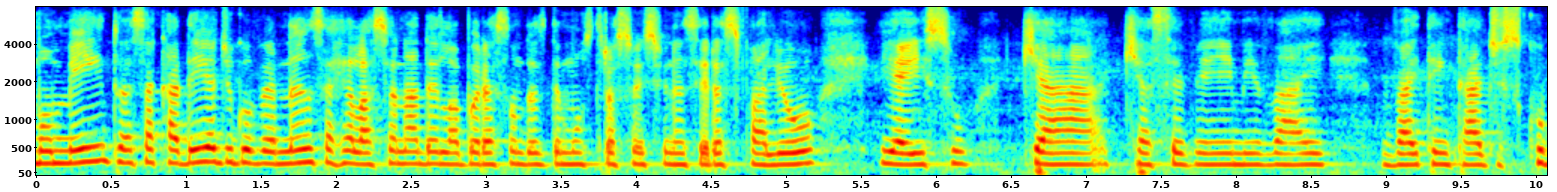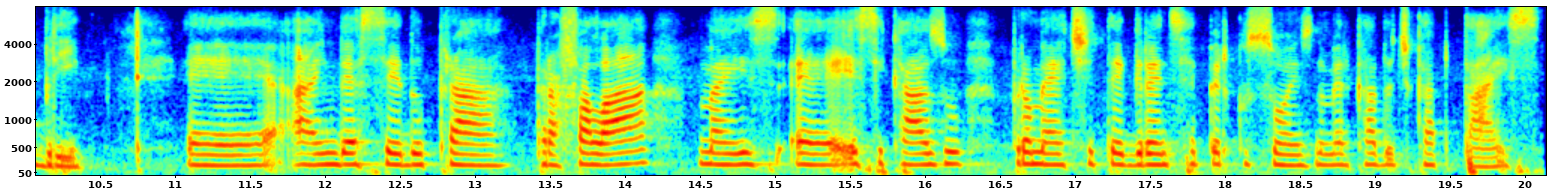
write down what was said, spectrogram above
momento, essa cadeia de governança relacionada à elaboração das demonstrações financeiras falhou e é isso que a, que a CVM vai, vai tentar descobrir. É, ainda é cedo para falar, mas é, esse caso promete ter grandes repercussões no mercado de capitais.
